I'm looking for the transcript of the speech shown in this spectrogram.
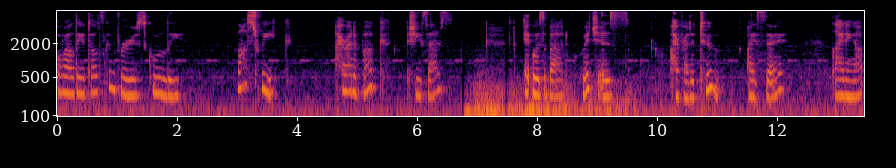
while the adults converse coolly. Last week, I read a book, she says. It was about witches. I read it too, I say, lighting up.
